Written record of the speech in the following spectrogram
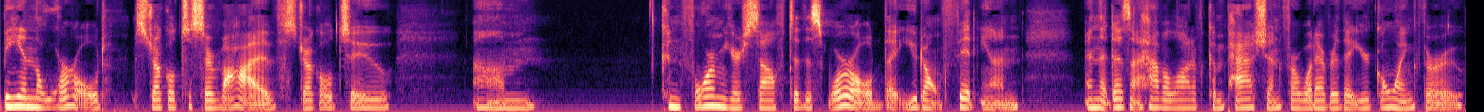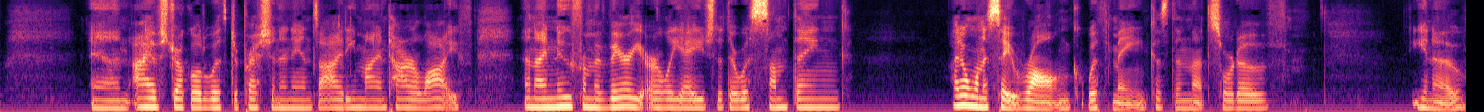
be in the world, struggle to survive, struggle to um, conform yourself to this world that you don't fit in and that doesn't have a lot of compassion for whatever that you're going through. And I have struggled with depression and anxiety my entire life and I knew from a very early age that there was something, I don't want to say wrong with me, because then that's sort of, you know,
